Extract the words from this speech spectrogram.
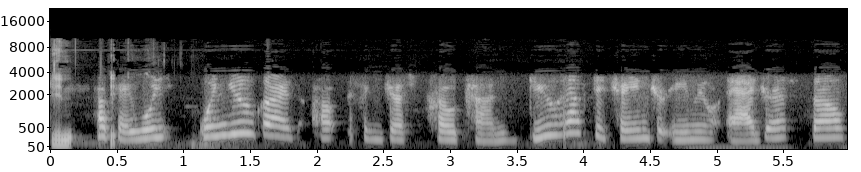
You, Okay, when when you guys uh, suggest Proton, do you have to change your email address though?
